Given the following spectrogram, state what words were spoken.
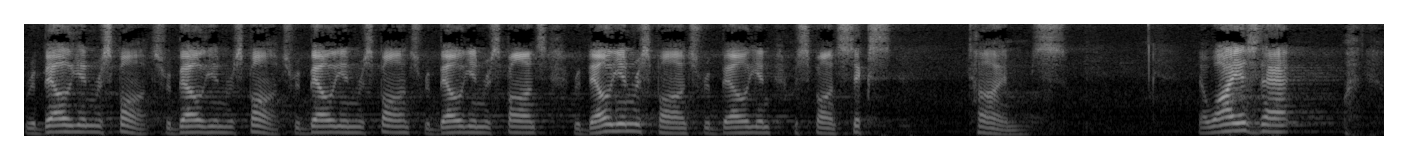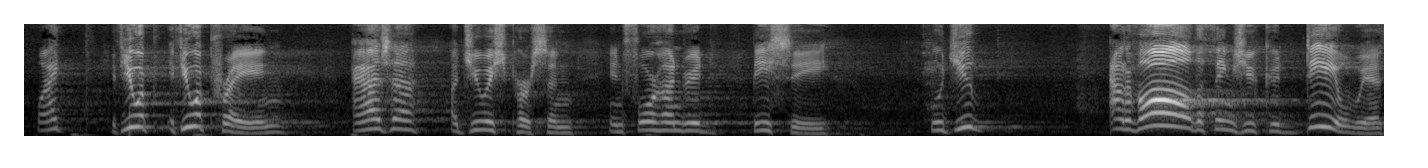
rebellion response, rebellion response, rebellion response, rebellion response, rebellion response, rebellion response, six times. Now, why is that? Why, if you were, if you were praying as a, a Jewish person in 400 BC, would you, out of all the things you could deal with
